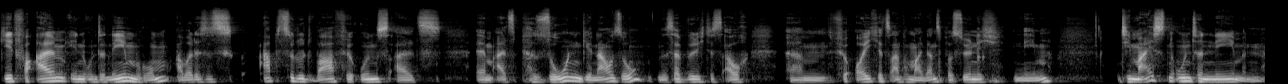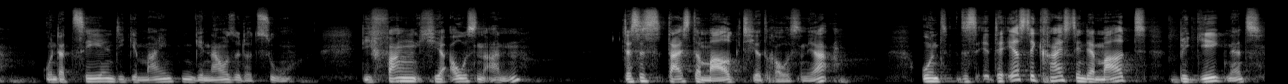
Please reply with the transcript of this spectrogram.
geht vor allem in Unternehmen rum, aber das ist absolut wahr für uns als, ähm, als Personen genauso. Und deshalb würde ich das auch ähm, für euch jetzt einfach mal ganz persönlich nehmen. Die meisten Unternehmen, und da zählen die Gemeinden genauso dazu, die fangen hier außen an. Das ist, da ist der Markt hier draußen, ja? Und das, der erste Kreis, den der Markt begegnet,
